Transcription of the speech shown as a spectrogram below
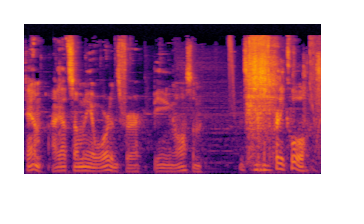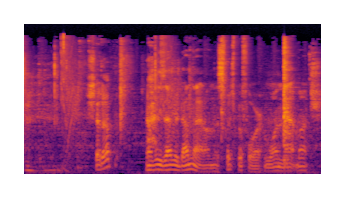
Damn, I got so many awards for being awesome. It's pretty cool. Shut up. Nobody's ever done that on the Switch before. Won that much.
